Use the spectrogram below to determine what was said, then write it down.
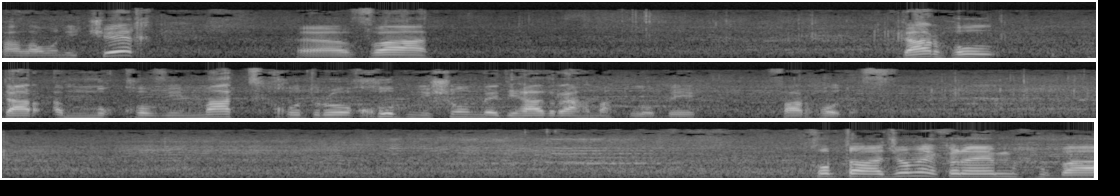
паҳлавони чех ва дарҳол дар муқовимат худро хуб нишон медиҳад раҳматуллобек фарҳодов хуб таваҷҷӯҳ мекунем ба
